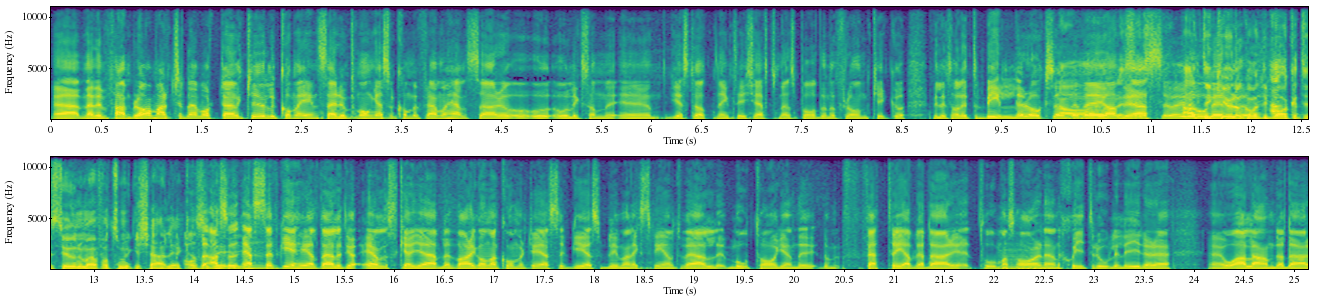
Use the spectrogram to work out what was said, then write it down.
Eh, men det är fan bra matcher där borta, kul att komma in så här. många som kommer fram och hälsar och, och, och liksom eh, ger stöttning till Käftsmällspodden och Frontkick och ville ta lite bilder också med mig och Andreas. Alltid kul att komma tillbaka till studion när man har fått så mycket kärlek. Och så, Alltså, alltså SFG, helt ärligt, jag älskar Gävle. Varje gång man kommer till SFG så blir man extremt väl mottagen. De, de är fett trevliga där, Thomas Mm. har en skitrolig lirare eh, och alla andra där.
